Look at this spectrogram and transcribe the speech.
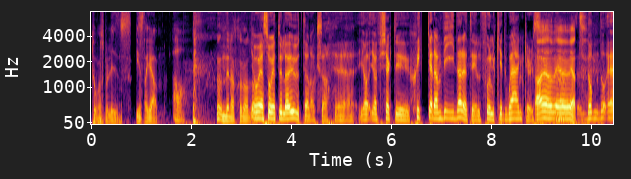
Thomas Brolins Instagram Ja. under Jo, nationaldagen? jag såg att du la ut den också. Eh, Jag, jag försökte ju skicka den vidare till Full Kid Wankers. Ja, jag, jag vet. De, de, eh,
